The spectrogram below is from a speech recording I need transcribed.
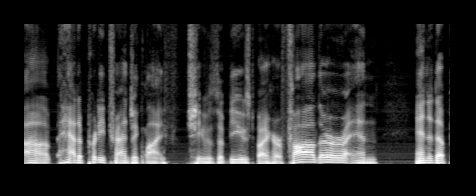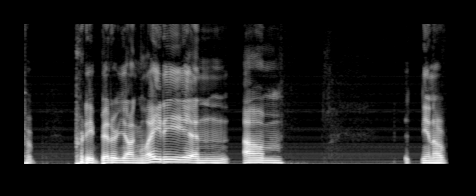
uh, had a pretty tragic life. She was abused by her father and ended up a pretty bitter young lady, and um, you know,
